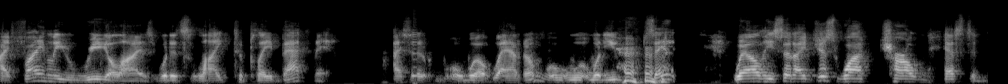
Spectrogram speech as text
I finally realized what it's like to play Batman." I said, "Well, Adam, what are you saying?" Well, he said, I just watched Charlton Heston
